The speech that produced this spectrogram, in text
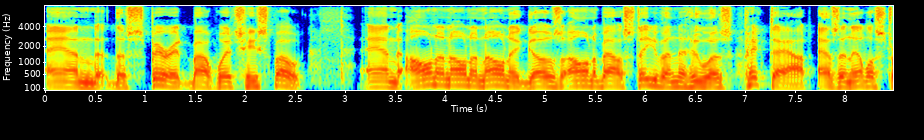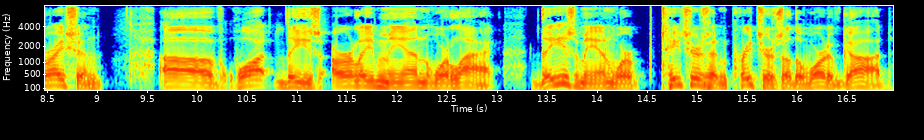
and the spirit by which he spoke. And on and on and on it goes on about Stephen, who was picked out as an illustration of what these early men were like. These men were teachers and preachers of the Word of God.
